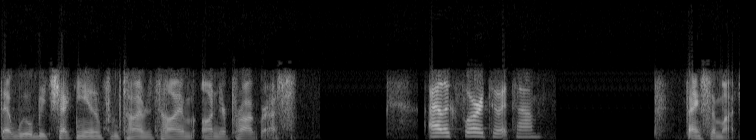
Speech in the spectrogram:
that we'll be checking in from time to time on your progress. I look forward to it, Tom. Thanks so much.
